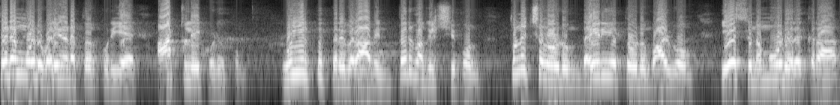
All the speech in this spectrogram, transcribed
திடமோடு வழிநடத்துவதற்குரிய ஆற்றலை கொடுப்போம் உயிர்ப்பு பெருவிழாவின் பெருமகிழ்ச்சி போல் துணிச்சலோடும் தைரியத்தோடும் வாழ்வோம். இயேசு நம்மோடு இருக்கிறார்.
